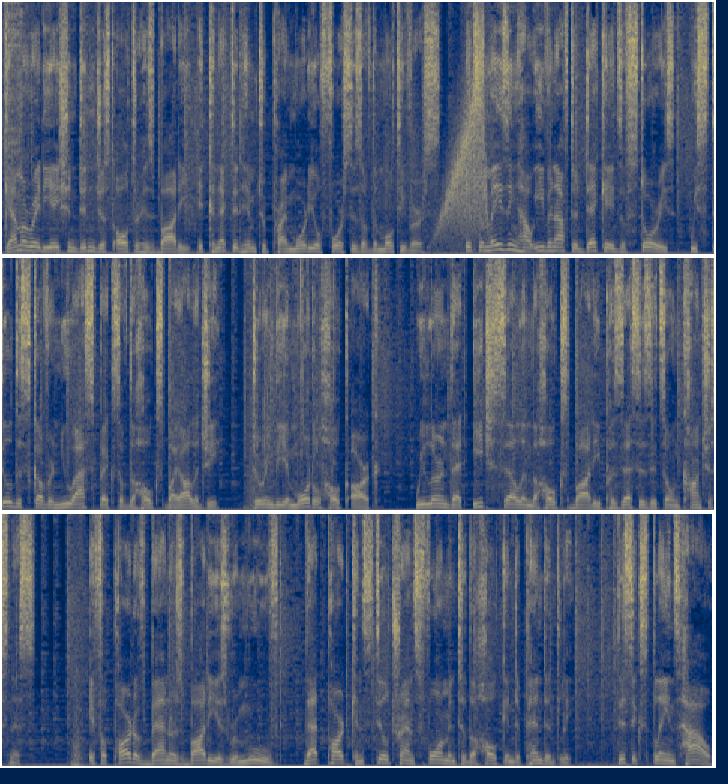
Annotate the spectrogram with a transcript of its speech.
Gamma radiation didn't just alter his body, it connected him to primordial forces of the multiverse. It's amazing how even after decades of stories, we still discover new aspects of the Hulk's biology. During the Immortal Hulk arc, we learned that each cell in the Hulk's body possesses its own consciousness. If a part of Banner's body is removed, that part can still transform into the Hulk independently. This explains how,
